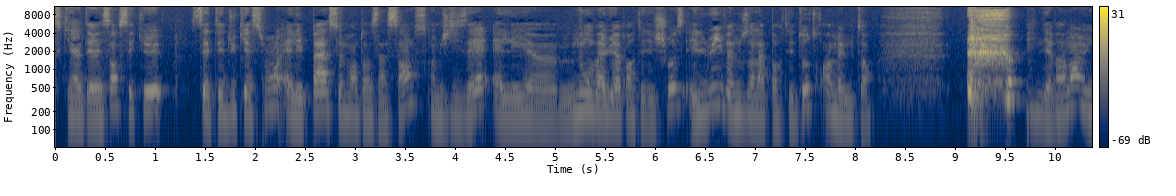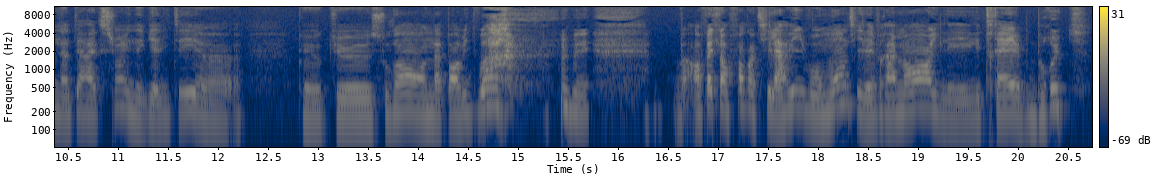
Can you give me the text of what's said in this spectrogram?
ce qui est intéressant, c'est que cette éducation, elle n'est pas seulement dans un sens, comme je disais, elle est, euh, nous on va lui apporter des choses et lui va nous en apporter d'autres en même temps. Il y a vraiment une interaction, une égalité euh, que, souvent on n'a pas envie de voir. Bah, en fait, l'enfant quand il arrive au monde, il est vraiment, il il est très brut.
